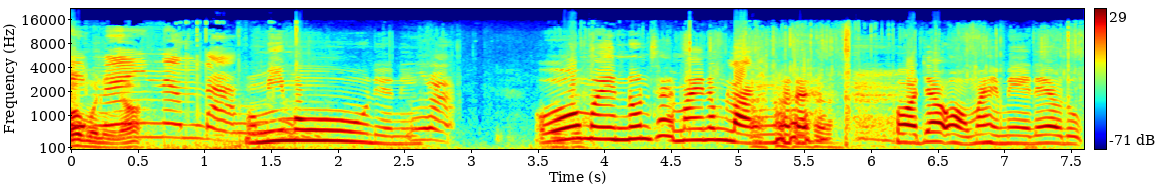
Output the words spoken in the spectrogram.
ว่ามื้อนี้เนาะน้ำดังบ่มีหมูเดี๋ยวนี้เนี่ย โอ้ไม่นุ่นใส่ไม้น้ำหลังมาเลยพอเจ้าออกมาให้แม่แล้วลูก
